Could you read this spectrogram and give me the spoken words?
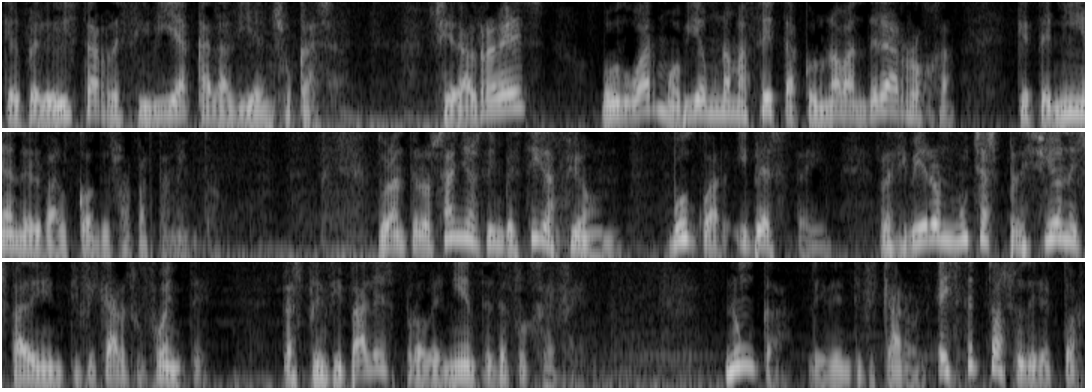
que el periodista recibía cada día en su casa. Si era al revés, Woodward movía una maceta con una bandera roja que tenía en el balcón de su apartamento. Durante los años de investigación, Woodward y Bernstein recibieron muchas presiones para identificar a su fuente, las principales provenientes de su jefe. Nunca le identificaron, excepto a su director,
